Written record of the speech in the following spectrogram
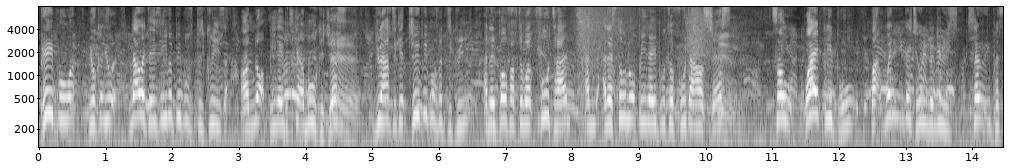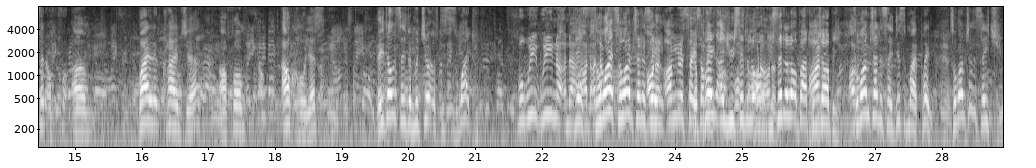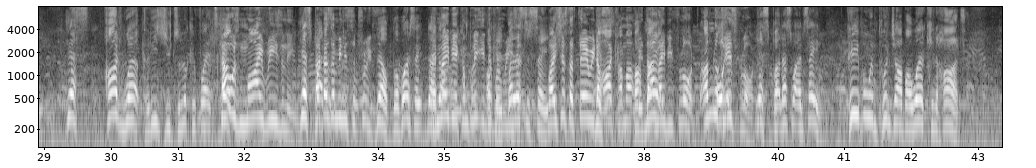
people you you nowadays even people with degrees are not being able to get a mortgage. Yes, Yeah. you have to get two people with a degree, and they both have to work full time, and, and they're still not being able to afford the house. Yes. So white people, but when they tell you the news, seventy percent of um, violent crimes, yeah, are from alcohol. Yes, they don't say the majority of this is white people. But we, we know. No, Yes. I- I so don't- So what I'm trying to say. on, I'm going to say the something. point. uh, you said a lot. on, you said a lot about I'm- Punjabi. hold so what. I'm trying to say. This is my point. So what I'm trying to say to you. Yes, hard work leads you to looking for escape. That was my reasoning. Yes, but that doesn't mean it's the truth. No, but what I'm saying. No, It no. may be a completely different okay, reason. But let's just say. But it's just a theory that I come up with my- that may be flawed. I'm or looking, is flawed. Yes, but that's what I'm saying. People in Punjab are working hard.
